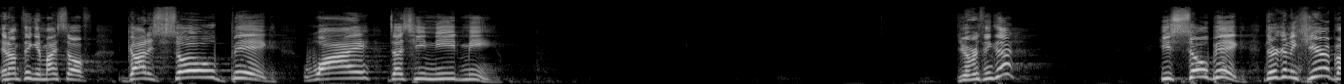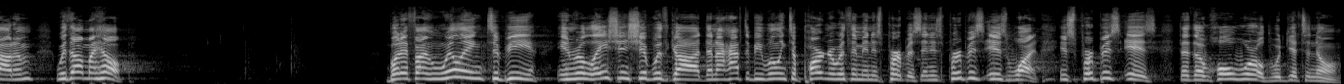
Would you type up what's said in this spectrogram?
And I'm thinking myself, God is so big. Why does he need me? You ever think that? He's so big. They're going to hear about him without my help. But if I'm willing to be in relationship with God, then I have to be willing to partner with Him in His purpose. And His purpose is what? His purpose is that the whole world would get to know Him,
